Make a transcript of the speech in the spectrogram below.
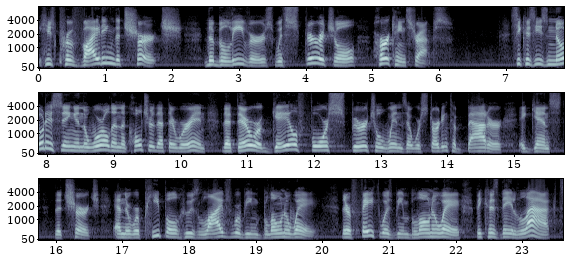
he's providing the church, the believers, with spiritual hurricane straps. See, because he's noticing in the world and the culture that they were in that there were gale force spiritual winds that were starting to batter against the church. And there were people whose lives were being blown away. Their faith was being blown away because they lacked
